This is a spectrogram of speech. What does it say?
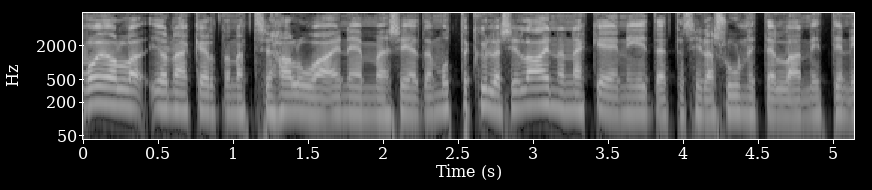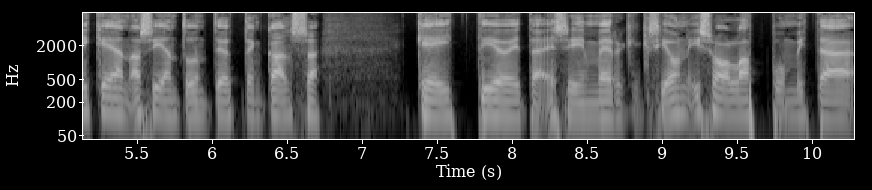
voi olla jonain kertana, että se haluaa enemmän sieltä, mutta kyllä sillä aina näkee niitä, että siellä suunnitellaan niiden Ikean asiantuntijoiden kanssa keittiöitä esimerkiksi. On iso lappu, mitä,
